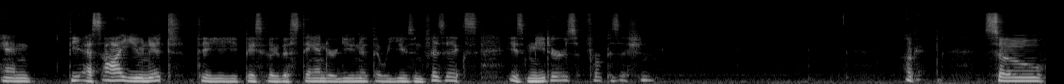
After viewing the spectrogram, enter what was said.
And the SI unit, the basically the standard unit that we use in physics, is meters for position. Okay, so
